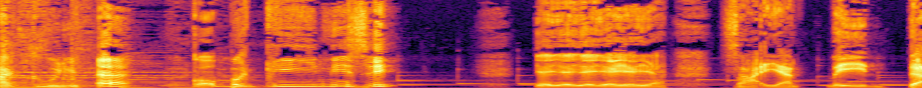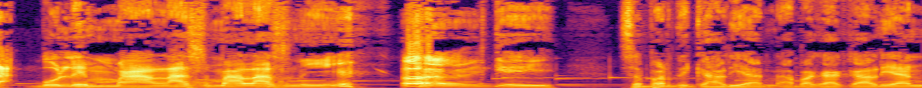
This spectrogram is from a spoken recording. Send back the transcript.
Lagunya. Kok begini sih? Ya ya ya ya ya, ya. Saya tidak boleh malas-malas nih. Oke. Seperti kalian Apakah kalian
